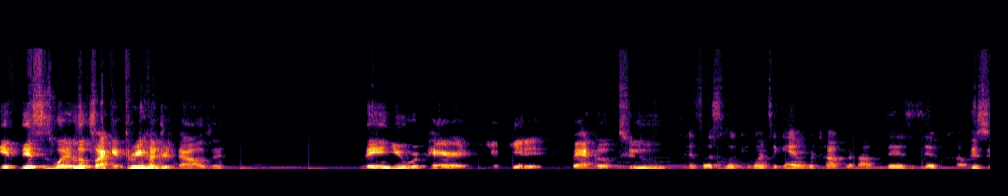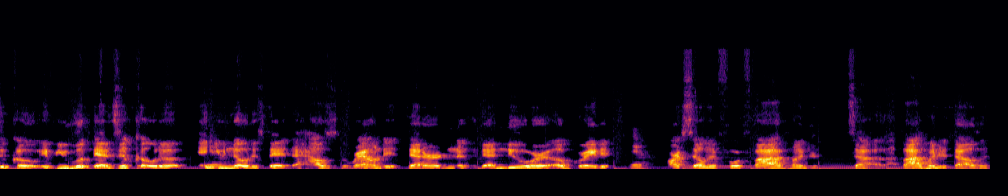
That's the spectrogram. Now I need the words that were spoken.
if this is what it looks like at three hundred thousand, then you repair it, you get it back up to Because let's look once again. We're talking about this zip code. the zip code. If you look that zip code up and you notice that the houses around it that are that new or upgraded Yeah. are selling for 500 500,000,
